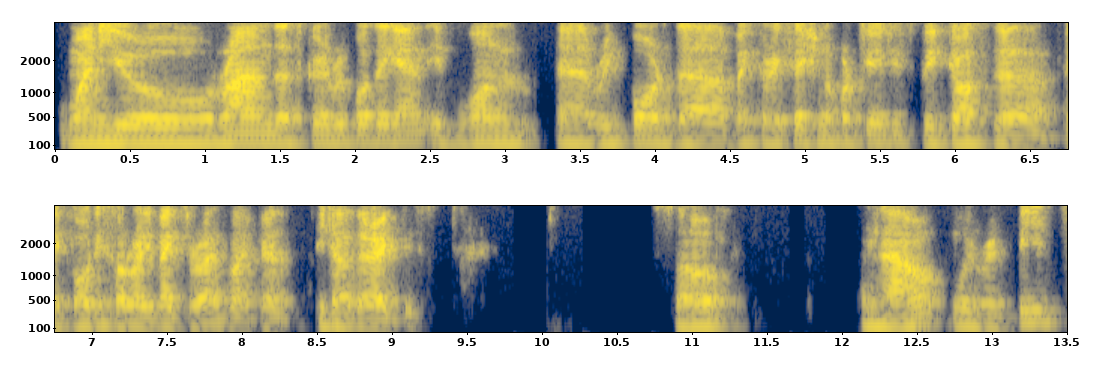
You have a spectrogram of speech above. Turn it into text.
when you run the screen report again, it won't uh, report the vectorization opportunities because the, the code is already vectorized by PW directives. So now we repeat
